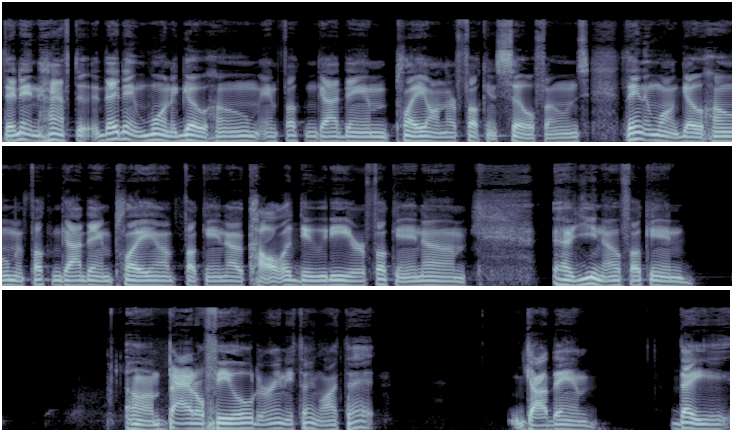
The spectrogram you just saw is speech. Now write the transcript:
They didn't have to, they didn't want to go home and fucking goddamn play on their fucking cell phones. They didn't want to go home and fucking goddamn play on fucking uh, Call of Duty or fucking, um, uh, you know, fucking um, Battlefield or anything like that. Goddamn they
